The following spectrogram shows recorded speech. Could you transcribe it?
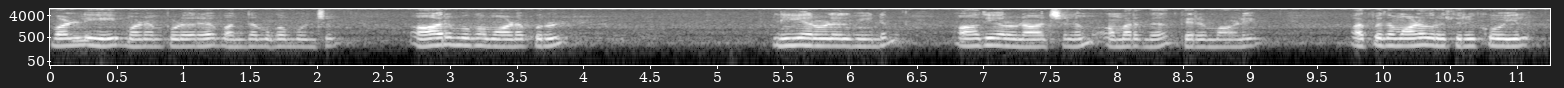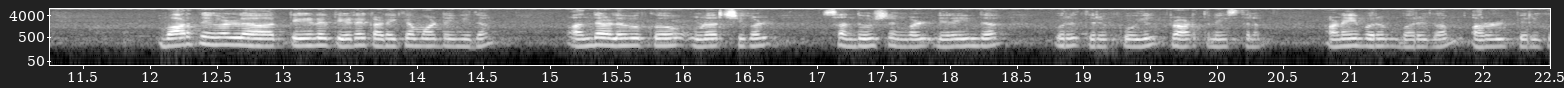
வள்ளியை மனம் புடர வந்த முகம் ஒன்றும் ஆறுமுகமான பொருள் நீ அருளல் வேண்டும் ஆதி அருணாச்சலம் அமர்ந்த பெருமாளே. அற்புதமான ஒரு திருக்கோயில். வார்த்தைகள் தேட தேட கிடைக்க மாட்டேங்குது. அந்த அளவுக்கு உணர்ச்சிகள் சந்தோஷங்கள் நிறைந்த ஒரு திருக்கோயில் பிரார்த்தனை ஸ்தலம். அனைவரும் வருக அருள் பெருக.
